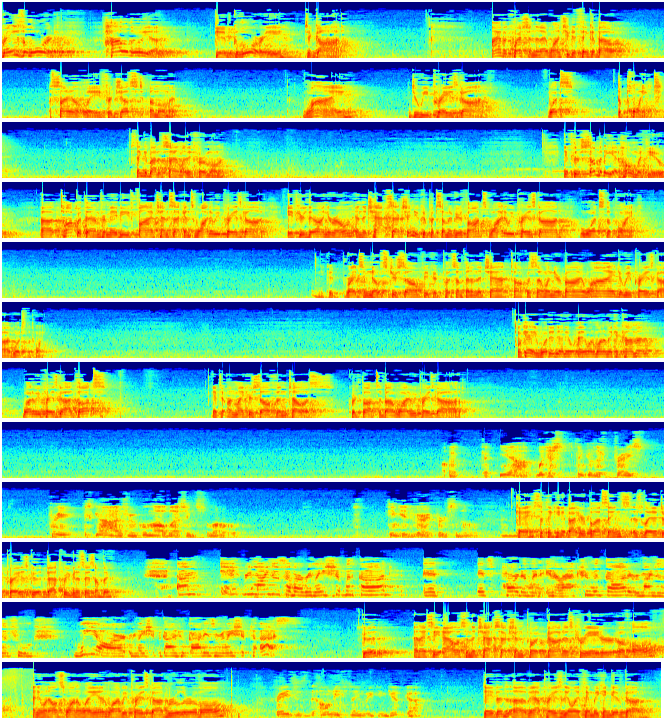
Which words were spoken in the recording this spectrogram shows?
Praise the Lord. Hallelujah. Give glory to God. I have a question that I want you to think about silently for just a moment. Why do we praise God? What's the point? Think about it silently for a moment. If there's somebody at home with you, uh, talk with them for maybe five, ten seconds. Why do we praise God? If you're there on your own in the chat section, you could put some of your thoughts. Why do we praise God? What's the point? You could write some notes to yourself. You could put something in the chat, talk with someone nearby. Why do we praise God? What's the point? Okay, what did anyone, anyone want to make a comment? Why do we praise God? Thoughts? You have to unmic yourself and tell us. Quick thoughts about why do we praise God? Um, okay. Yeah. Well, just think of the phrase, praise God from whom all blessings flow. Can get very personal. Okay, so thinking about your blessings is related to praise. Good. Beth, were you going to say something? Um, it reminds us of our relationship with God. It it's part of an interaction with God. It reminds us of who we are in relationship to God and who God is in relationship to us. Good. And I see Alice in the chat section put God as creator of all. Anyone else want to weigh in? Why we praise God, ruler of all? Praise is the only thing we can give God. David, uh, yeah, praise is the only thing we can give God.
